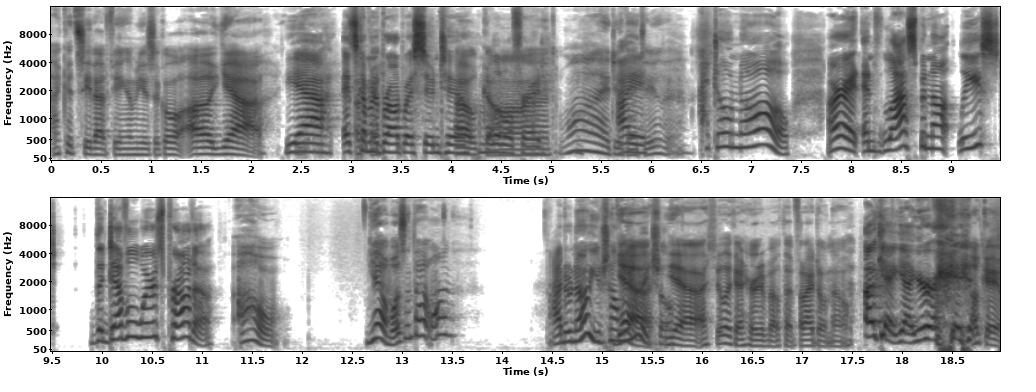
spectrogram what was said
I could see that being a musical. Uh, yeah. Yeah, it's coming to Broadway soon too. Oh I'm God, a little afraid. Why do I- they do this? I don't know. All right, and last but not least, The Devil Wears Prada. Oh, yeah, wasn't that one? I don't know. You tell yeah, me, Rachel. yeah. I feel like I heard about that, but I don't know. Okay, yeah, you're right. Okay.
